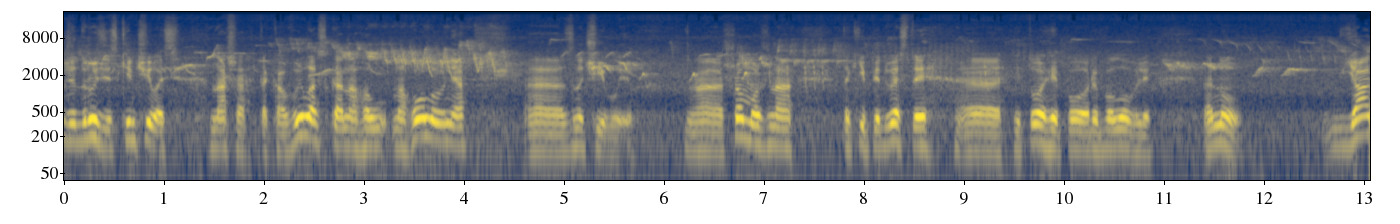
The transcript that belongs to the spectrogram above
Отже, друзі, скінчилась наша така вилазка на, гол... головня е, з ночівлею. Е, що можна такі підвести е, ітоги по риболовлі? Ну, я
